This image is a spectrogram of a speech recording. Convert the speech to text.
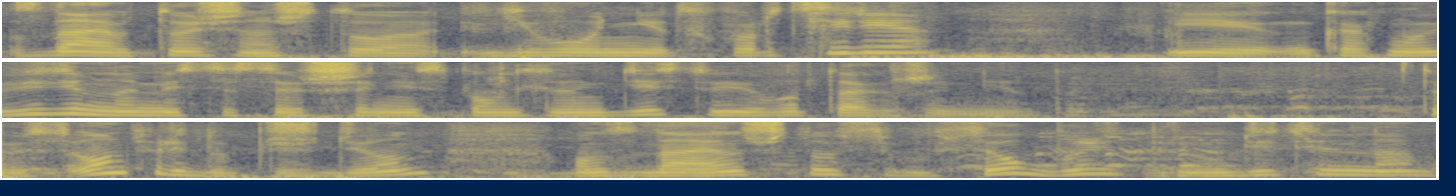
Знаем точно, что его нет в квартире. И, как мы видим, на месте совершения исполнительных действий его также нет. То есть он предупрежден, он знает, что все, будет принудительно.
